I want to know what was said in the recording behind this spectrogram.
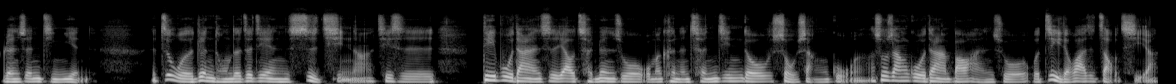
人生经验的。自我认同的这件事情啊，其实第一步当然是要承认说，我们可能曾经都受伤过。受伤过当然包含说，我自己的话是早期啊。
